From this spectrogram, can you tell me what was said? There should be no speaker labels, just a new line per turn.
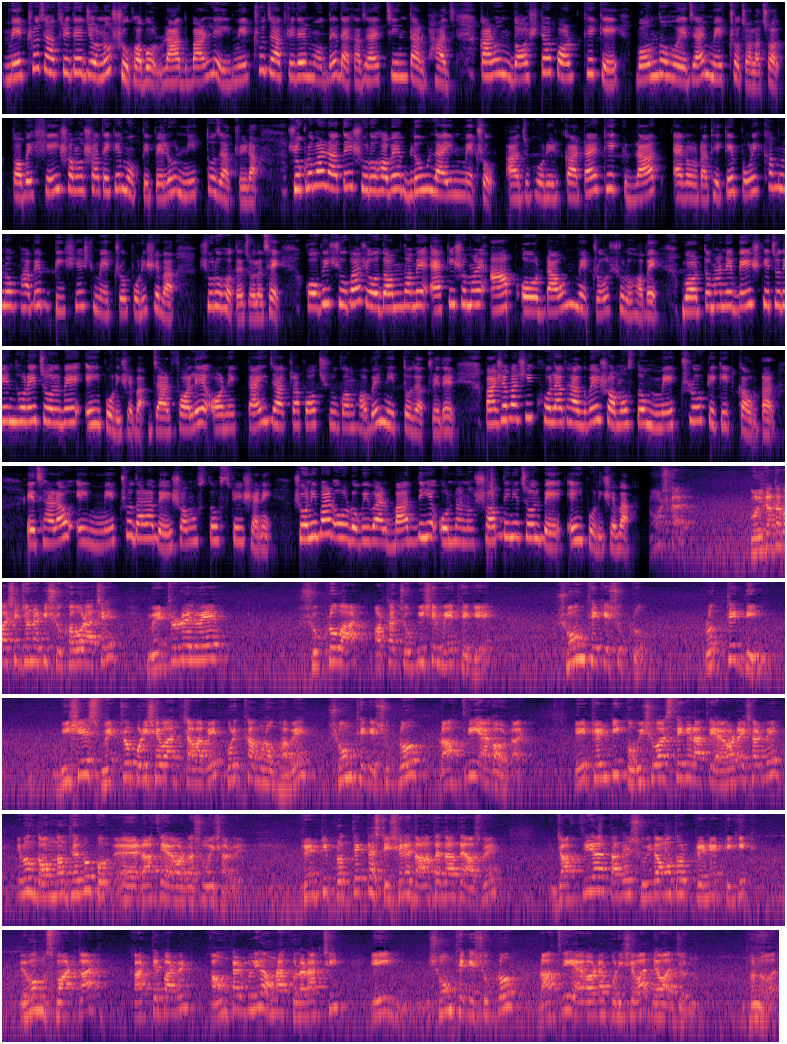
Metro যাত্রীদের জন্য সুখবর। রাত বাড়লেই মেট্রো যাত্রীদের মধ্যে দেখা যায় চিন্তার ভাঁজ, কারণ দশটা পর থেকে বন্ধ হয়ে যায় মেট্রো চলাচল। তবে সেই সমস্যা থেকে মুক্তি পেল নিত্যযাত্রীরা শুক্রবার রাতে শুরু হবে ব্লু লাইন মেট্রো। আজ ঘড়ির কাঁটায় ঠিক রাত এগারোটা থেকে পরীক্ষামূলকভাবে বিশেষ মেট্রো পরিষেবা শুরু হতে চলেছে। কবি সুভাষ ও দমদমে একই সময় আপ ও ডাউন মেট্রো শুরু হবে। বর্তমানে বেশ কিছুদিন ধরেই চলবে এই পরিষেবা, যার ফলে অনেকটাই যাত্রাপথ সুগম হবে নিত্যযাত্রীদের। পাশাপাশি খোলা থাকবে সমস্ত মেট্রো টিকিট কাউন্টার। এছাড়াও এই মেট্রো দাঁড়াবে সমস্ত স্টেশনে। শনিবার ও রবিবার বাদ দিয়ে অন্যান্য সব দিনই চলবে এই পরিষেবা।
নমস্কার। কলকাতাবাসীর জন্য একটি সুখবর আছে। মেট্রো রেলওয়ে শুক্রবার, অর্থাৎ চব্বিশে মে থেকে সোম থেকে শুক্র প্রত্যেক দিন বিশেষ মেট্রো পরিষেবা চালাবে পরীক্ষামূলকভাবে সোম থেকে শুক্র রাত্রি এগারোটায়। এই ট্রেনটি কবি সুভাষ থেকে রাত্রি এগারোটায় ছাড়বে এবং দমদম থেকেও রাত্রি এগারোটার সময় ছাড়বে। ট্রেনটি প্রত্যেকটা স্টেশনে দাঁড়াতে দাঁড়াতে আসবে। যাত্রীরা তাদের সুবিধা মতো ট্রেনের টিকিট এবং স্মার্ট কার্ড কাটতে পারবেন। কাউন্টারগুলিও আমরা খোলা রাখছি এই সোম থেকে শুক্র রাত্রি এগারোটা পরিষেবা দেওয়ার জন্য। ধন্যবাদ।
